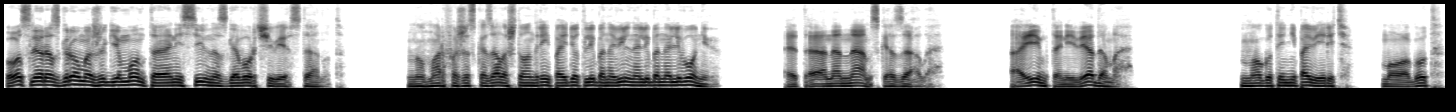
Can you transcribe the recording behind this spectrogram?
После разгрома Жегемонта они сильно сговорчивее станут. Но Марфа же сказала, что Андрей пойдет либо на Вильно, либо на Ливонию. Это она нам сказала. А им-то неведомо. Могут и не поверить. Могут.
